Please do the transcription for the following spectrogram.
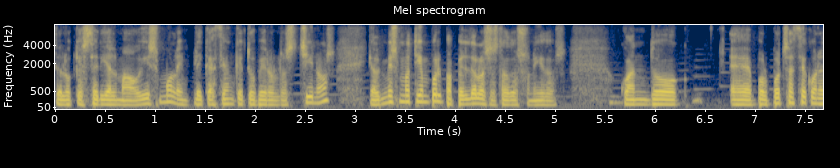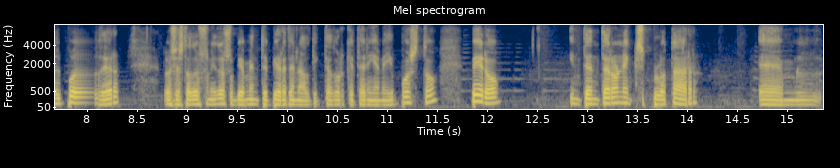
de lo que sería el maoísmo, la implicación que tuvieron los chinos y al mismo tiempo el papel de los Estados Unidos. Cuando eh, Pol Pot se hace con el poder, los Estados Unidos obviamente pierden al dictador que tenían ahí puesto, pero intentaron explotar em,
